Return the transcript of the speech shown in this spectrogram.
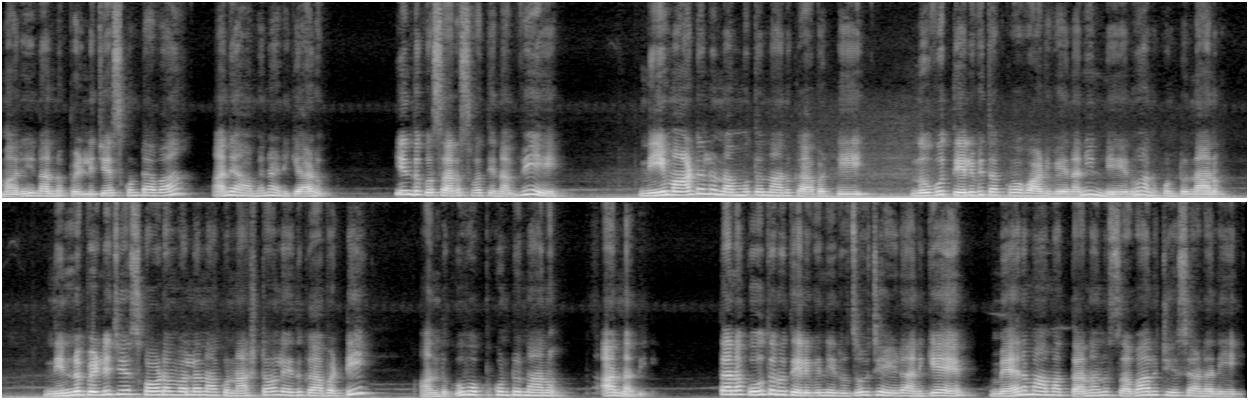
మరి నన్ను పెళ్ళి చేసుకుంటావా? అని ఆమెను అడిగాడు. ఇందుకు సరస్వతి నవ్వి నీ మాటలు నమ్ముతున్నాను కాబట్టి నువ్వు తెలివి తక్కువ వాడివేనని నేను అనుకుంటున్నాను. నిన్ను పెళ్ళి చేసుకోవడం వల్ల నాకు నష్టం లేదు కాబట్టి అందుకు ఒప్పుకుంటున్నాను అన్నది. తన కూతురు తెలివిని రుజువు చేయడానికే మేనమామ తనను సవాలు చేశాడని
